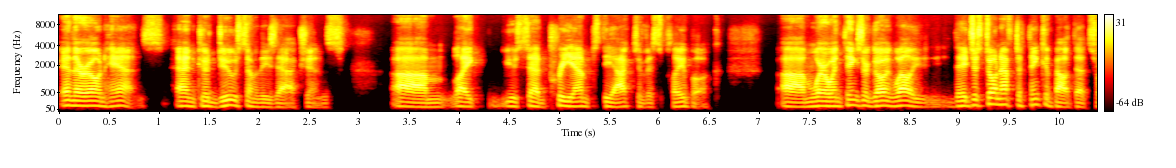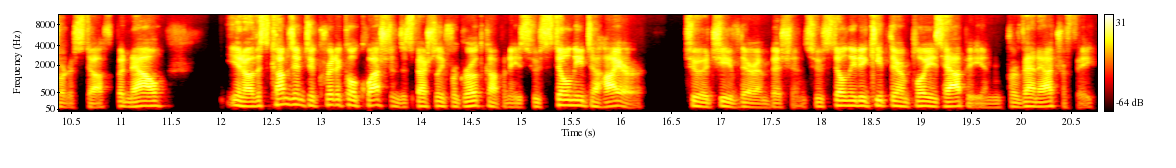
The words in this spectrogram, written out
in their own hands and could do some of these actions. Um, like you said, preempt the activist playbook um, where when things are going well, they just don't have to think about that sort of stuff. But now, you know, this comes into critical questions, especially for growth companies who still need to hire to achieve their ambitions, who still need to keep their employees happy and prevent atrophy.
